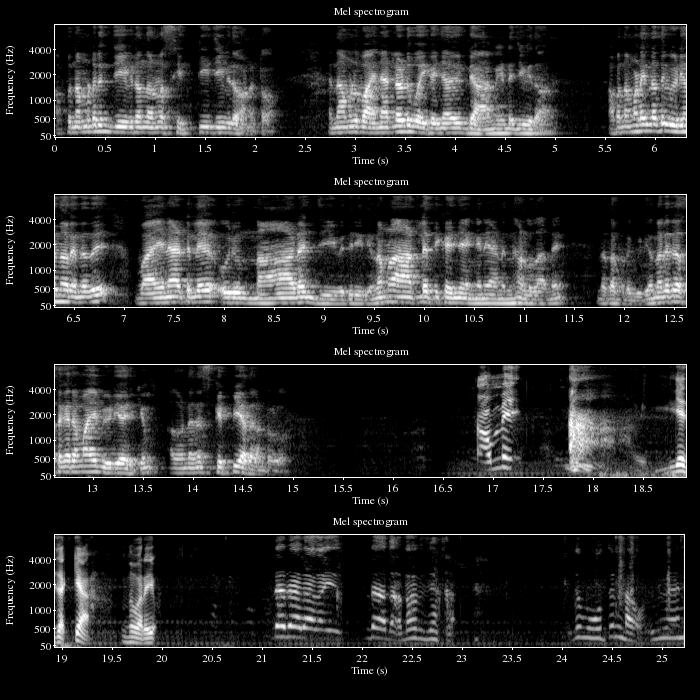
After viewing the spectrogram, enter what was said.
അപ്പോൾ നമ്മുടെ ഒരു ജീവിതം എന്ന് പറഞ്ഞാൽ സിറ്റി ജീവിതമാണ് കേട്ടോ. എന്നാൽ നമ്മൾ വയനാട്ടിലോട്ട് പോയി കഴിഞ്ഞാൽ ഒരു ഗ്രാമീണ ജീവിതമാണ്. അപ്പോൾ നമ്മുടെ ഇന്നത്തെ വീഡിയോ എന്ന് പറയുന്നത് വയനാട്ടിലെ ഒരു നാടൻ ജീവിത രീതി. നമ്മൾ നാട്ടിലെത്തിക്കഴിഞ്ഞാൽ എങ്ങനെയാണെന്നുള്ളതാണ് ഇന്നത്തെ നമ്മുടെ വീഡിയോ നല്ല രസകരമായ വീഡിയോ ആയിരിക്കും. അതുകൊണ്ട് തന്നെ സ്കിപ്പ് ചെയ്യാതെ കണ്ടോളൂ. അമ്മേ. വലിയ ചക്ക എന്ന് പറയും. ദാ, ദാ, ദാ, ദാ, ദാ, ദാ, ദാ, ചക്ക. ഇത് മൂത്തുണ്ടാവും. ഇത് ഞാൻ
